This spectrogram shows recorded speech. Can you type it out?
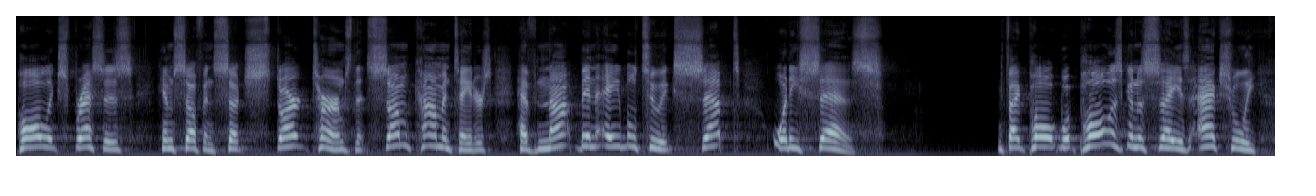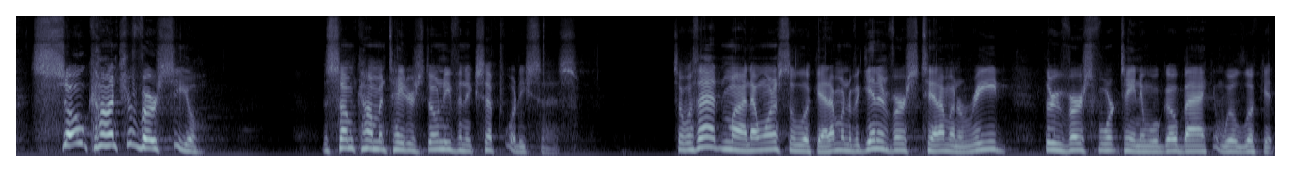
Paul expresses himself in such stark terms that some commentators have not been able to accept what he says. In fact, Paul, what Paul is going to say is actually so controversial some commentators don't even accept what he says. So, with that in mind, I want us to look at it. I'm going to begin in verse 10. I'm going to read through verse 14, and we'll go back and we'll look at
